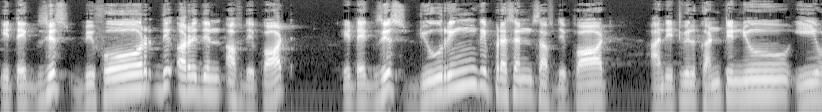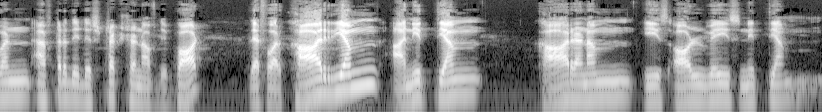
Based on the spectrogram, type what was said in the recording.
it exists before the origin of the pot. It exists during the presence of the pot and it will continue even after the destruction of the pot. Therefore karyam anityam karanam is always nityam.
